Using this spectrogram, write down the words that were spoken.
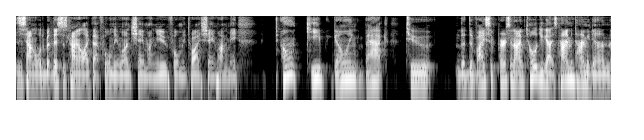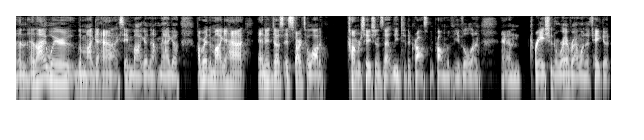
Does it sound a little bit? This is kind of like that fool me once, shame on you, fool me twice, shame on me. Don't keep going back to the divisive person. I've told you guys time and time again, and and I wear the MAGA hat. I say MAGA, not MAGA. I wear the MAGA hat, and it does it starts a lot of conversations that lead to the cross and the problem of evil and and creation or wherever I want to take it.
